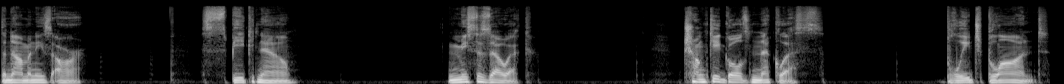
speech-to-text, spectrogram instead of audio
the nominees are Speak Now, Mesozoic, Chunky Gold Necklace, Bleach Blonde,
